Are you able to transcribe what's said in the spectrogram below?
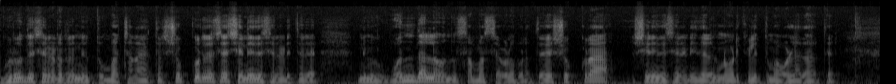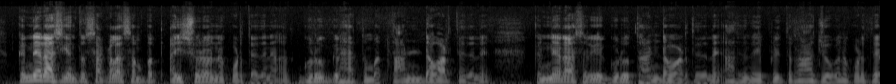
ಗುರು ದಶೆ ನಡೆದ್ರೆ ನೀವು ತುಂಬ ಚೆನ್ನಾಗಿರ್ತಾರೆ. ಶುಕ್ರ ದಶೆ, ಶನಿ ದಶೆ ನಡೀತಾರೆ ನಿಮಗೆ ಒಂದಲ್ಲ ಒಂದು ಸಮಸ್ಯೆಗಳು ಬರುತ್ತೆ. ಶುಕ್ರ, ಶನಿ ದಶೆ ನಡೀದಾಗ ನೋಡ್ಕೊಳ್ಳಿ, ತುಂಬ ಒಳ್ಳೆಯದಾಗುತ್ತೆ ಕನ್ಯಾ ರಾಶಿಗಂತೂ ಸಕಲ ಸಂಪತ್ತು ಐಶ್ವರ್ಯವನ್ನು ಕೊಡ್ತಾ ಇದ್ದಾನೆ. ಅದು ಗುರುಗ್ರಹ ತುಂಬ ತಾಂಡವಾಡ್ತಾ ಇದ್ದಾನೆ. ಕನ್ಯಾ ಗುರು ತಾಂಡವಾಡ್ತಾ ಇದ್ದಾನೆ. ಅದರಿಂದ ವಿಪರೀತ ರಾಜಯೋಗನ ಕೊಡುತ್ತೆ.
